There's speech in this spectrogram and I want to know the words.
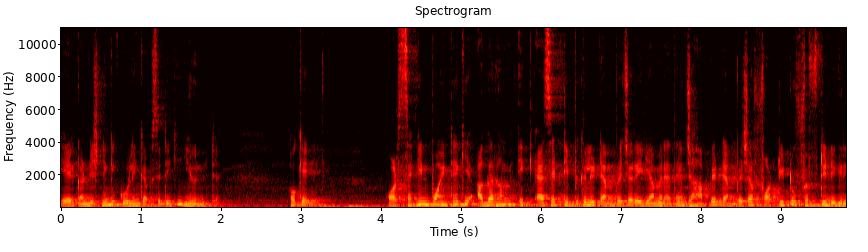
एयर कंडीशनिंग की कूलिंग कैपेसिटी की यूनिट है। ओके और सेकंड पॉइंट है कि अगर हम एक ऐसे टिपिकली टेम्परेचर एरिया में रहते हैं जहाँ पे टेम्परेचर 40 टू 50 डिग्री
